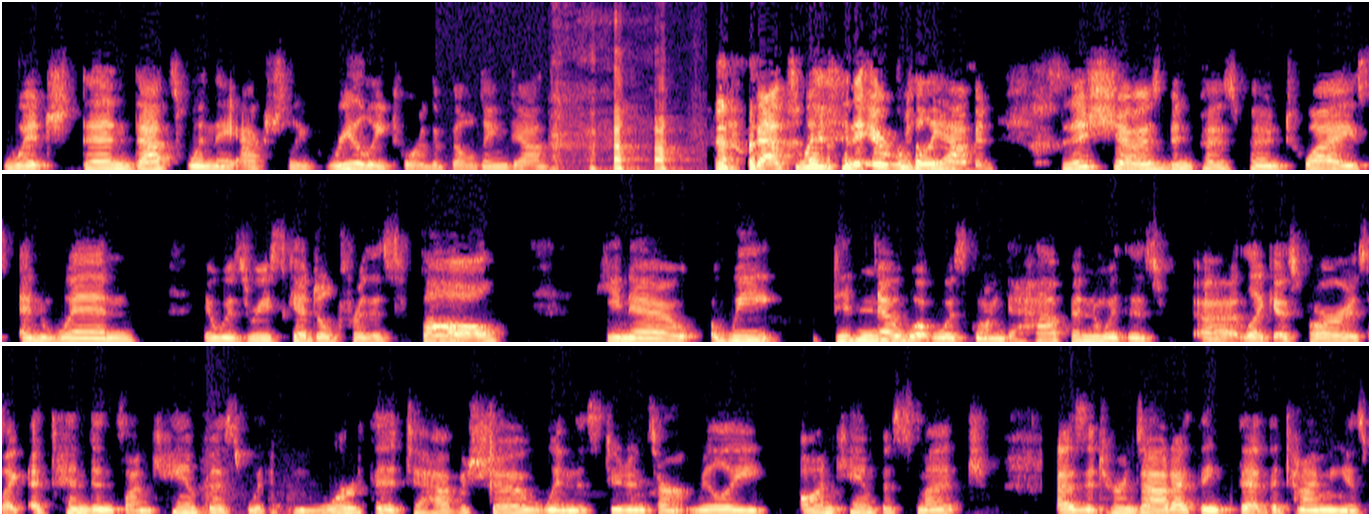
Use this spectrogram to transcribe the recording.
which then that's when they actually really tore the building down. that's when it really happened. So this show has been postponed twice, and when it was rescheduled for this fall, you know, we didn't know what was going to happen with his uh, like as far as like attendance on campus would it be worth it to have a show when the students aren't really on campus much? As it turns out, I think that the timing is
